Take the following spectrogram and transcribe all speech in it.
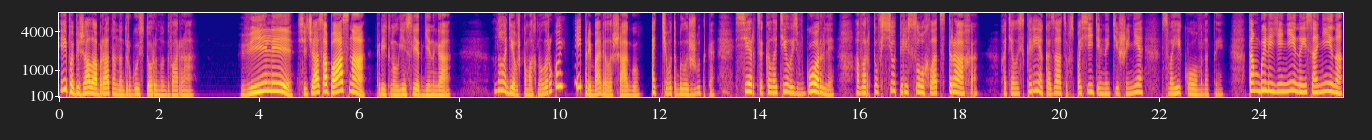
и побежала обратно на другую сторону двора. «Вилли, сейчас опасно!» — крикнул ей вслед Гинга. Но девушка махнула рукой и прибавила шагу. От чего то было жутко. Сердце колотилось в горле, а во рту все пересохло от страха. Хотелось скорее оказаться в спасительной тишине своей комнаты. Там были Енина и Санина,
